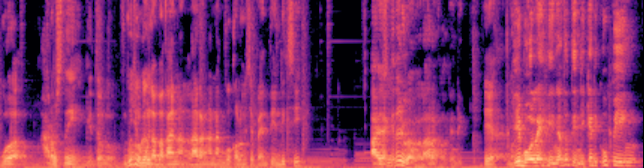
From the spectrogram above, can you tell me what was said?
gue harus nih gitu loh gue juga nggak bakalan larang anak gue kalau misalnya pengen tindik sih Ayah kita juga ngelarang kalau tindik. iya Dia bolehinnya tuh tindiknya di kuping.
